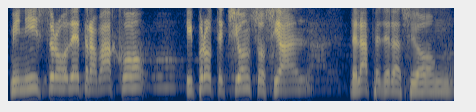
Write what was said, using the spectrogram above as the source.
ministro de Trabajo y Protección Social de la Federación.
